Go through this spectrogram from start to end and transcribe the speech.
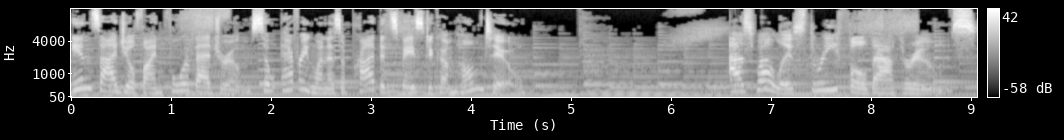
Inside, you'll find four bedrooms, so everyone has a private space to come home to, as well as three full bathrooms.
